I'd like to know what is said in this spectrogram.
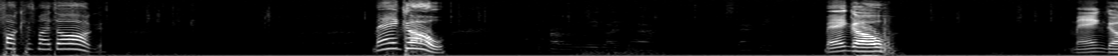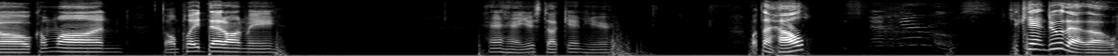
fuck is my dog? Mango! You're probably like, uh, like Stampy. Mango! Mango, come on. Don't play dead on me. Heh you're stuck in here. What the hell? You can't do that though.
